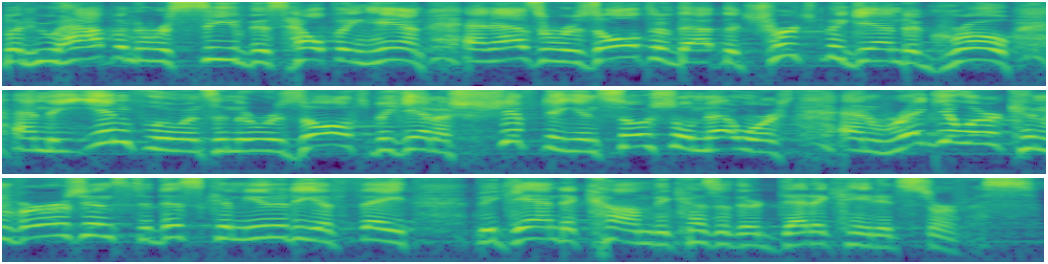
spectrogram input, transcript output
but who happened to receive this helping hand. And as a result of that, the church began to grow, and the influence and the results began a shifting in social networks, and regular conversions to this community of faith began to come because of their dedicated service.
